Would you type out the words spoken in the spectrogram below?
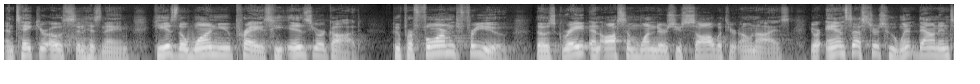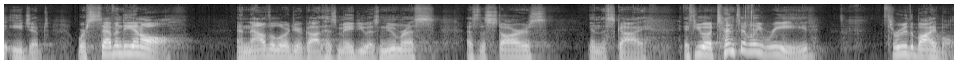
and take your oaths in his name. He is the one you praise. He is your God who performed for you those great and awesome wonders you saw with your own eyes. Your ancestors who went down into Egypt were 70 in all, and now the Lord your God has made you as numerous as the stars in the sky. If you attentively read through the Bible,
